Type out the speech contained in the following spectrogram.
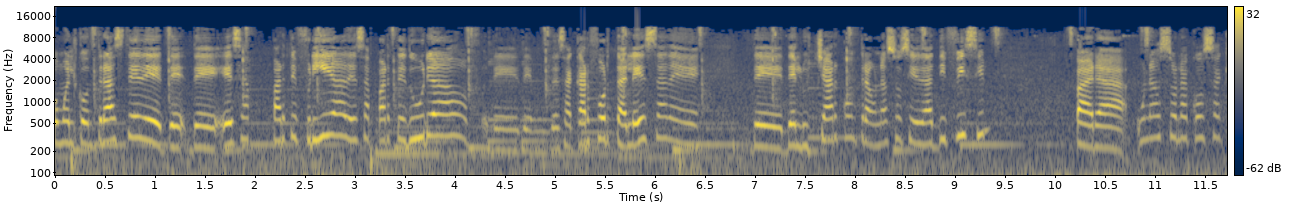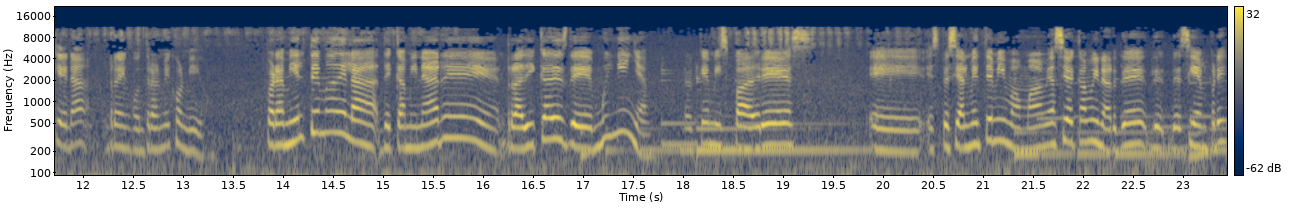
como el contraste de, de, de esa parte fría, de esa parte dura, de, de sacar fortaleza, de, luchar contra una sociedad difícil para una sola cosa que era reencontrarme conmigo. Para mí el tema de, la, de caminar eh, radica desde muy niña. Creo que mis padres, eh, especialmente mi mamá, me hacía caminar de, siempre.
